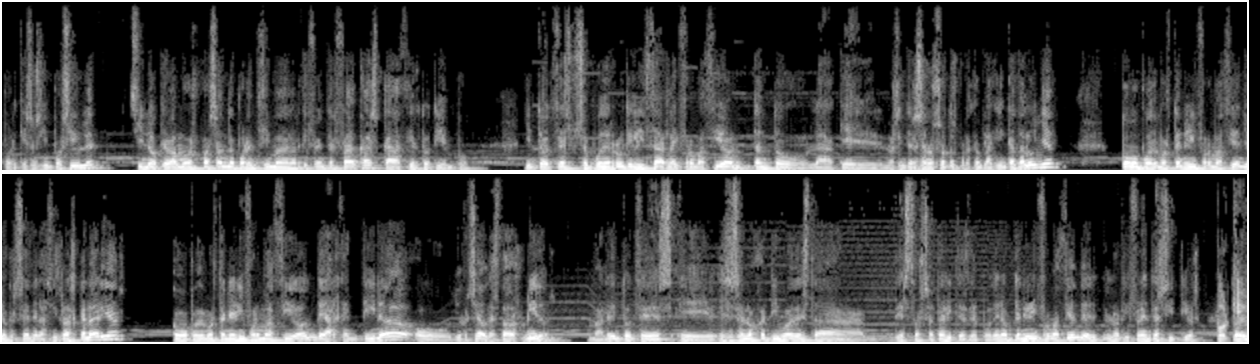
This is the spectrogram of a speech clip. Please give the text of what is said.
porque eso es imposible, sino que vamos pasando por encima de las diferentes franjas cada cierto tiempo. Y entonces se puede reutilizar la información, tanto la que nos interesa a nosotros, por ejemplo aquí en Cataluña, como podemos tener información, yo que sé, de las Islas Canarias, como podemos tener información de Argentina o yo que sé, o de Estados Unidos. ¿Vale? Entonces, eh, ese es el objetivo de, esta, de estos satélites, de poder obtener información de los diferentes sitios. Porque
